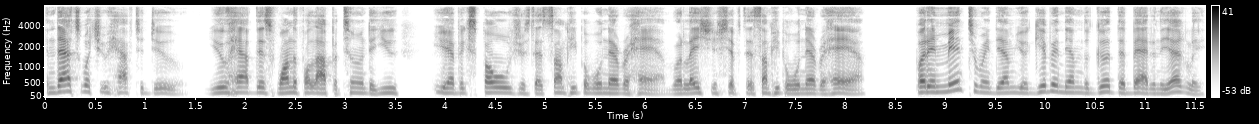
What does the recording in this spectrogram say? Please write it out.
And that's what you have to do. You have this wonderful opportunity. You you have exposures that some people will never have, relationships that some people will never have. But in mentoring them, you're giving them the good, the bad, and the ugly.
